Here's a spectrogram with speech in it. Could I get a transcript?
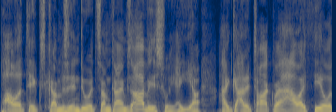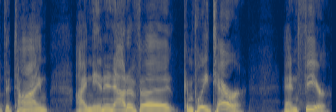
politics comes into it sometimes. Obviously, I, you know, I got to talk about how I feel at the time. I'm in and out of uh, complete terror and fear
